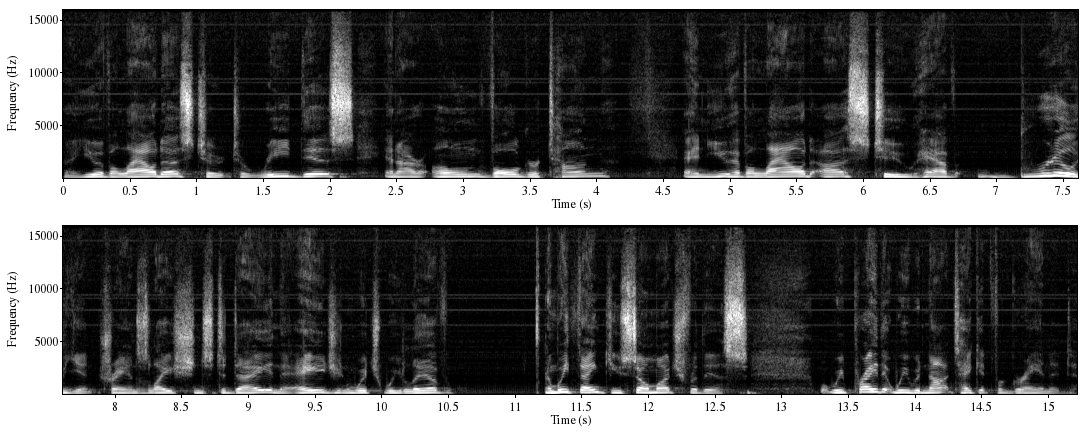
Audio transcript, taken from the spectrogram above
Uh, you have allowed us to, to read this in our own vulgar tongue, and you have allowed us to have brilliant translations today in the age in which we live. And we thank you so much for this. But we pray that we would not take it for granted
